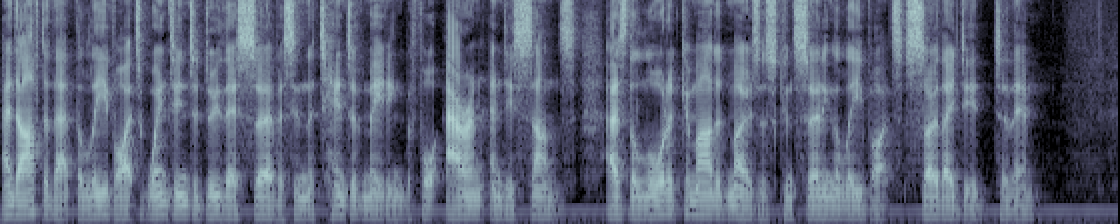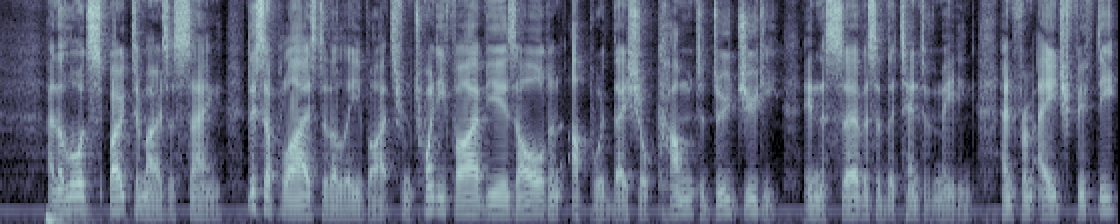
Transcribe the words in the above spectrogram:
And after that, the Levites went in to do their service in the tent of meeting before Aaron and his sons. As the Lord had commanded Moses concerning the Levites, so they did to them. And the Lord spoke to Moses, saying, This applies to the Levites. From twenty five years old and upward they shall come to do duty in the service of the tent of meeting, and from age fifty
